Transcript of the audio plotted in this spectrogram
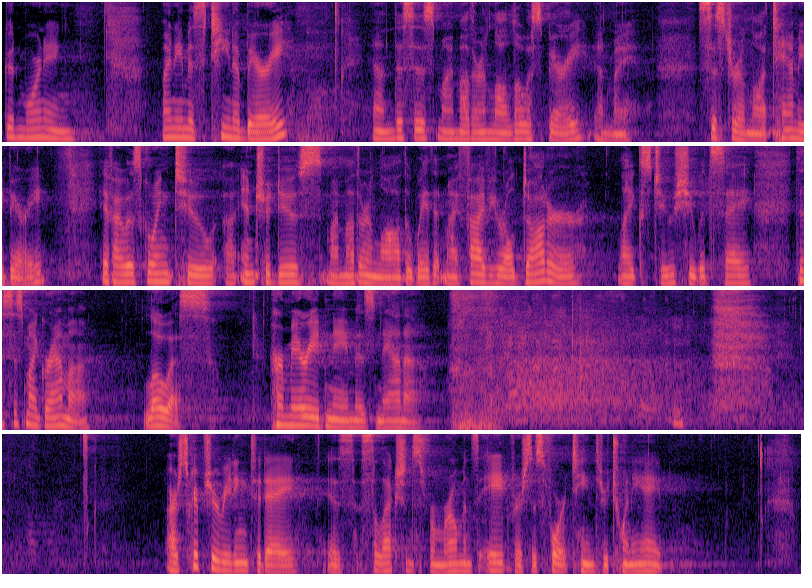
Good morning. My name is Tina Berry, and this is my mother in law, Lois Berry, and my sister in law, Tammy Berry. If I was going to uh, introduce my mother in law the way that my five year old daughter likes to, she would say, This is my grandma, Lois. Her married name is Nana. Our scripture reading today is selections from Romans 8, verses 14 through 28.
